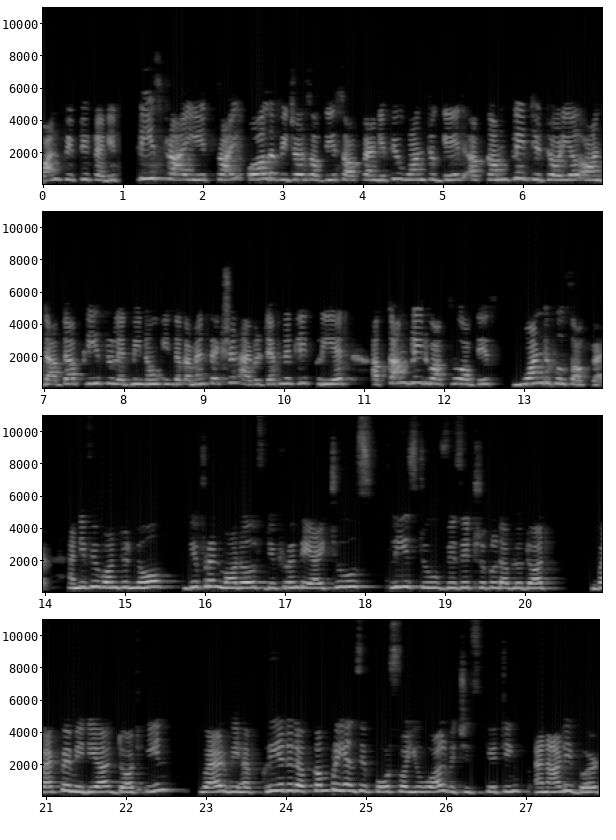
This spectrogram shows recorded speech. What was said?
one fifty credit. Please try it. Try all the features of this software. And if you want to get a complete tutorial on DupDub, please do let me know in the comment section. I will definitely create a complete walkthrough of this wonderful software. And if you want to know different models, different AI tools, please do visit www.vagpemedia.in where we have created a comprehensive course for you all which is getting an early bird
